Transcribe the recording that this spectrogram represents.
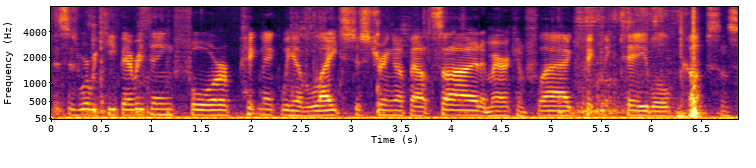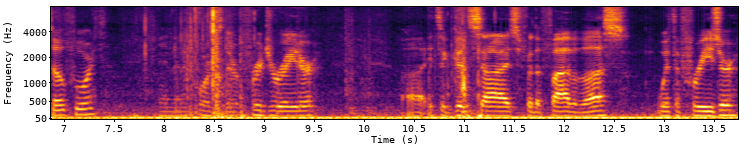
This is where we keep everything for picnic. We have lights to string up outside, American flag, picnic table, cups, and so forth. And then of course the refrigerator. Uh, it's a good size for the five of us with a freezer.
